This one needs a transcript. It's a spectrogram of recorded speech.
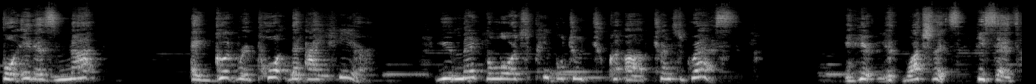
for it is not a good report that I hear. You make the Lord's people to uh, transgress. And here, watch this. He says,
